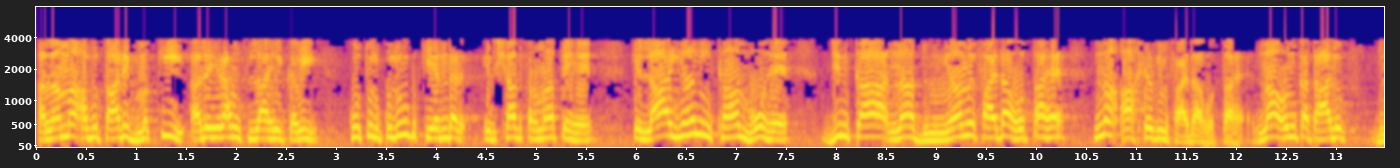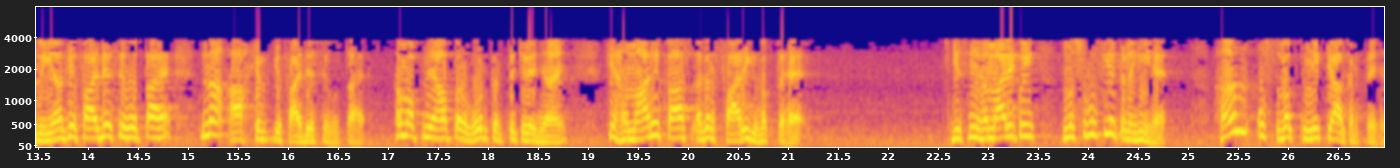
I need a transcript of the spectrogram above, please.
علامہ ابو طالب مکی علیہ رحمۃ اللہ کبھی کوت القلوب کے اندر ارشاد فرماتے ہیں کہ لا یعنی کام وہ ہے جن کا نہ دنیا میں فائدہ ہوتا ہے، نہ آخرت میں فائدہ ہوتا ہے۔ نہ ان کا تعلق دنیا کے فائدے سے ہوتا ہے، نہ آخرت کے فائدے سے ہوتا ہے۔ ہم اپنے آپ پر غور کرتے چلے جائیں کہ ہمارے پاس اگر فارغ وقت ہے، جس میں ہماری کوئی مصروفیت نہیں ہے، ہم اس وقت میں کیا کرتے ہیں؟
